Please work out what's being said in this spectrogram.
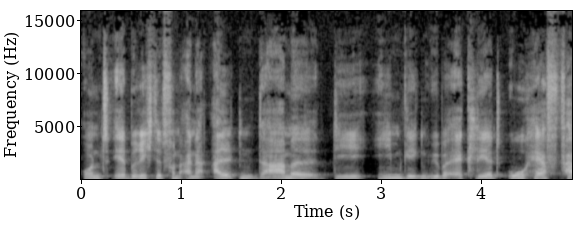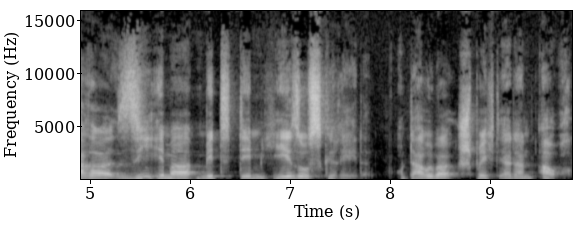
und er berichtet von einer alten Dame, die ihm gegenüber erklärt, O Herr Pfarrer, Sie immer mit dem Jesusgerede. Und darüber spricht er dann auch.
